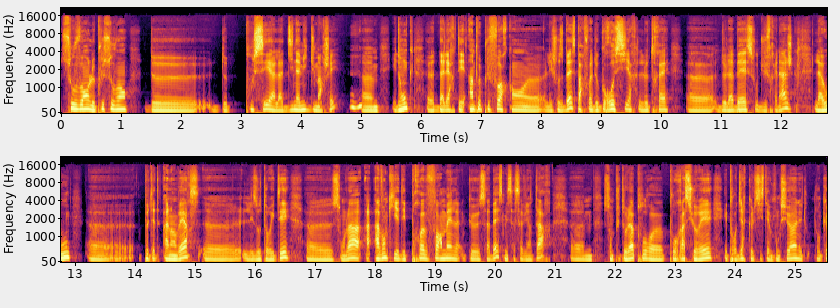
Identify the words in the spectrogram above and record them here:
souvent, le plus souvent, de, de pousser à la dynamique du marché. Mhm. Euh, et donc euh, d'alerter un peu plus fort quand euh, les choses baissent, parfois de grossir le trait de la baisse ou du freinage, là où peut-être à l'inverse, les autorités sont là, avant qu'il y ait des preuves formelles que ça baisse, mais ça, ça vient tard, sont plutôt là pour, pour rassurer et pour dire que le système fonctionne. Et tout. Donc,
